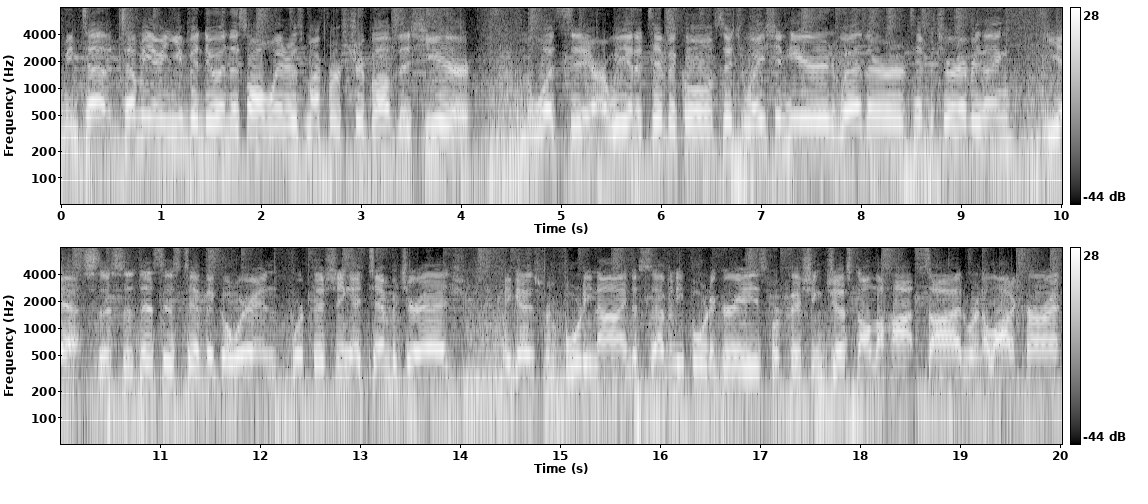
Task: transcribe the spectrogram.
I mean, tell, tell me, I mean, you've been doing this all winter. This is my first trip up this year. I mean, what's are we in a typical situation here? Weather, temperature, everything? Yes, this is this is typical. We're in we're fishing a temperature edge. It goes from 49 to 74 degrees. We're fishing just on the hot side. We're in a lot of current.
